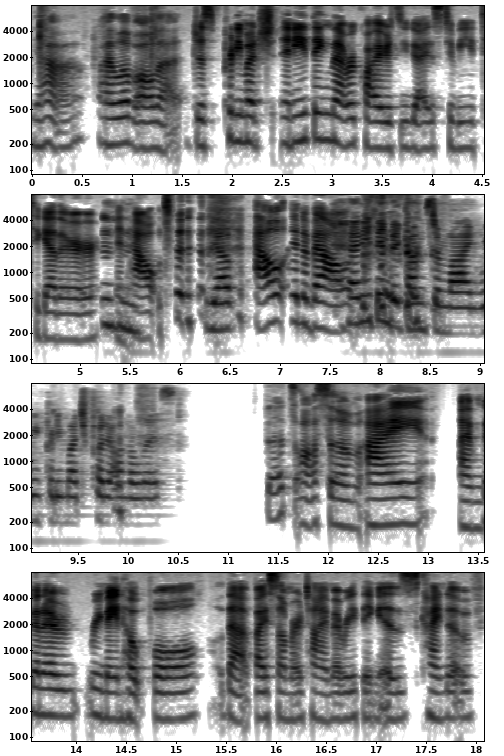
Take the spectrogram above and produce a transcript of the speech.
Yeah, I love all that. Just pretty much anything that requires you guys to be together mm-hmm. and out. Yep. out and about. Anything that comes to mind, we pretty much put it on the list. That's awesome. I I'm going to remain hopeful that by summertime everything is kind of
